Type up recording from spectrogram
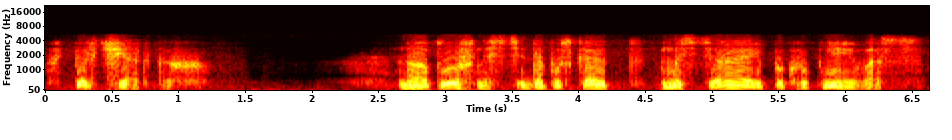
В перчатках Но оплошности допускают мастера и покрупнее вас —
